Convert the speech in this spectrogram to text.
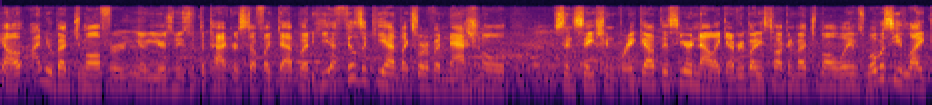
know, I knew about Jamaal for you know years when he was with the Packers, stuff like that. But he it feels like he had like sort of a national sensation breakout this year. Now, like everybody's talking about Jamaal Williams. What was he like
